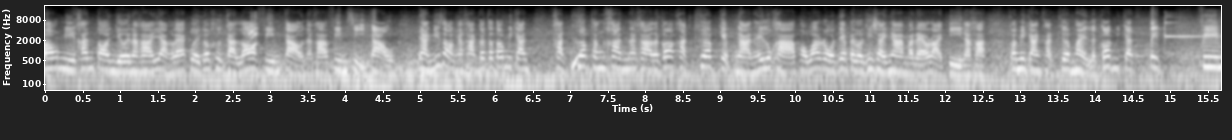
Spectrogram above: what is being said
ต้องมีขั้นตอนเยอะนะคะ อย่างแรกเลยก็คือการลอกฟิล์มเก่านะคะ ฟิล์มสีเก่า อย่างที่สองนะคะก็จะต้องมีการขัดเคลือบทั้งคันนะคะ แล้วก็ขัดเคลือบเก็บงานให้ลูกค้า เพราะว่ารถเนี่ยเป็นรถที่ใช้งานมาแล้วหลายปีนะคะ ก็มีการขัดเคลือบให้แล้วก็มีการติดฟิล์ม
